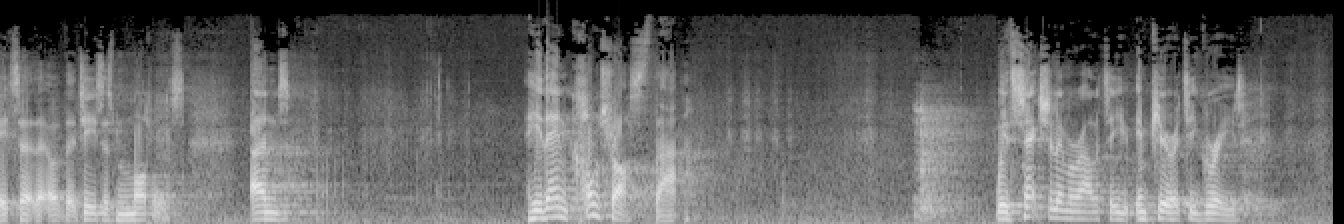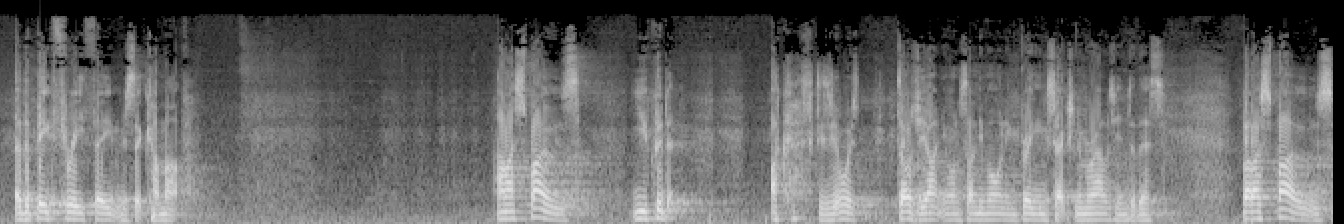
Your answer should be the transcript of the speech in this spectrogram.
it's a, that Jesus models. And he then contrasts that with sexual immorality, impurity, greed are the big three themes that come up. And I suppose you could, because you're always dodgy, aren't you, on Sunday morning, bringing sexual immorality into this? But I suppose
